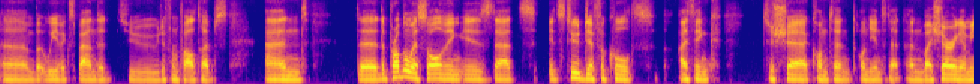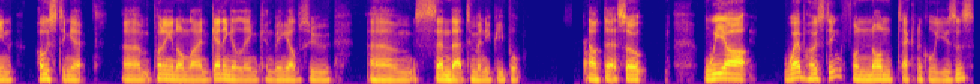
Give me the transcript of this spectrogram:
um, but we've expanded to different file types. And the the problem we're solving is that it's too difficult, I think, to share content on the internet. And by sharing, I mean hosting it, um, putting it online, getting a link, and being able to um, send that to many people out there. So we are web hosting for non-technical users,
